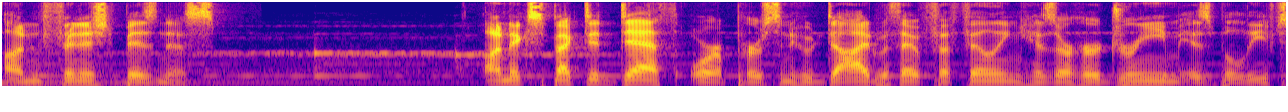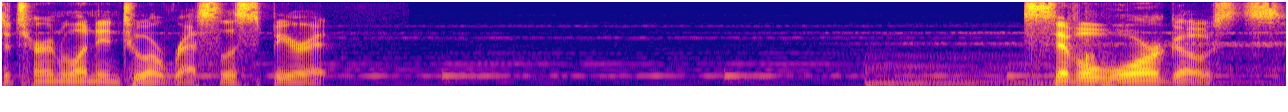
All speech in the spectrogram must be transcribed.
Unfinished business. Unexpected death or a person who died without fulfilling his or her dream is believed to turn one into a restless spirit. Civil War ghosts.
